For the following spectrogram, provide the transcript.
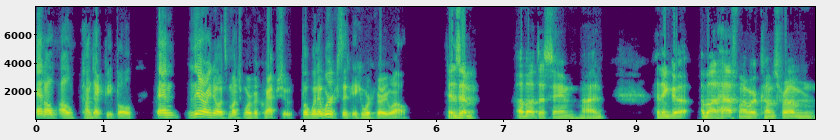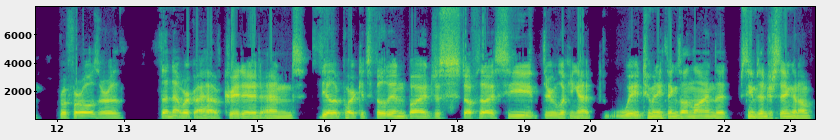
and I'll I'll contact people. And there I know it's much more of a crapshoot. But when it works, it, it can work very well. It's um, about the same. I I think uh, about half my work comes from referrals or the network I have created and the other part gets filled in by just stuff that I see through looking at way too many things online that seems interesting, and I'll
